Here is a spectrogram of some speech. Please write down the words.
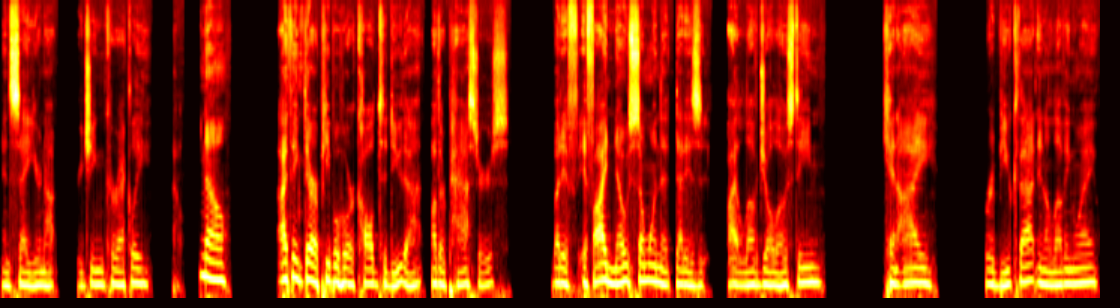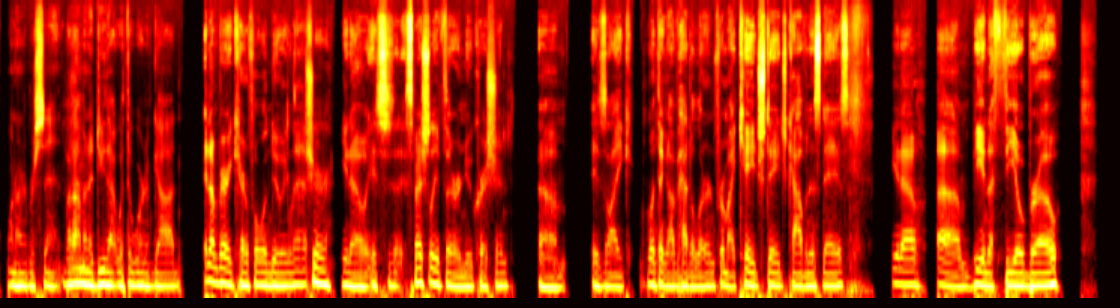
and say you're not preaching correctly? No. I think there are people who are called to do that, other pastors. But if if I know someone that that is I love Joel Osteen, can I rebuke that in a loving way? 100%. But I'm going to do that with the word of God. and I'm very careful in doing that. Sure. you know it's especially if they're a new christian um is like one thing i've had to learn from my cage stage calvinist days you know um being a theo bro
